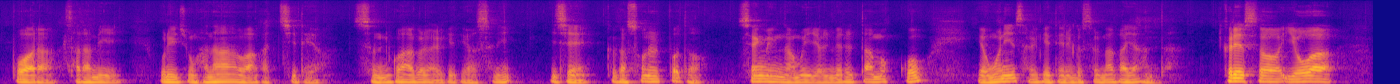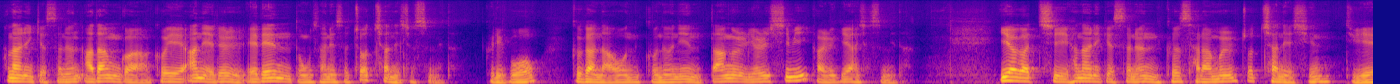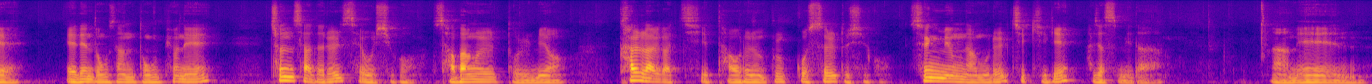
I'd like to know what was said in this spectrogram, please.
보아라 사람이 우리 중 하나와 같이 되어 선과 악을 알게 되었으니 이제 그가 손을 뻗어 생명나무의 열매를 따먹고 영원히 살게 되는 것을 막아야 한다. 그래서 여호와 하나님께서는 아담과 그의 아내를 에덴 동산에서 쫓아내셨습니다. 그리고 그가 나온 근원인 땅을 열심히 갈게 하셨습니다. 이와 같이 하나님께서는 그 사람을 쫓아내신 뒤에 에덴 동산 동편에 천사들을 세우시고 사방을 돌며 칼날같이 타오르는 불꽃을 두시고 생명나무를 지키게 하셨습니다. 아멘.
